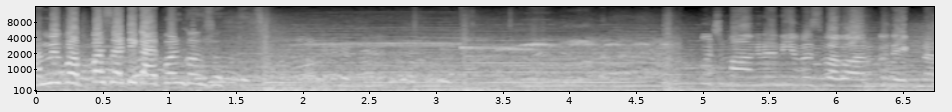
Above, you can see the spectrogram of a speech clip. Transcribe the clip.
आम्ही पप्पासाठी काय पण करू शकतो. कुछ मांगना नहीं बस भगवान को देखना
